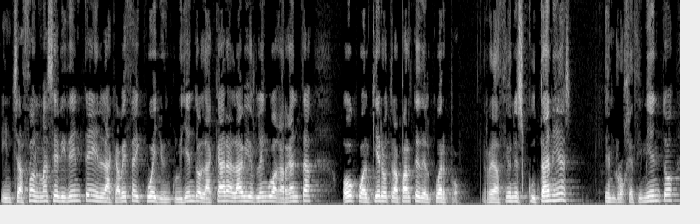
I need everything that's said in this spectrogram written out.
hinchazón más evidente en la cabeza y cuello, incluyendo la cara, labios, lengua, garganta o cualquier otra parte del cuerpo, reacciones cutáneas, enrojecimiento,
